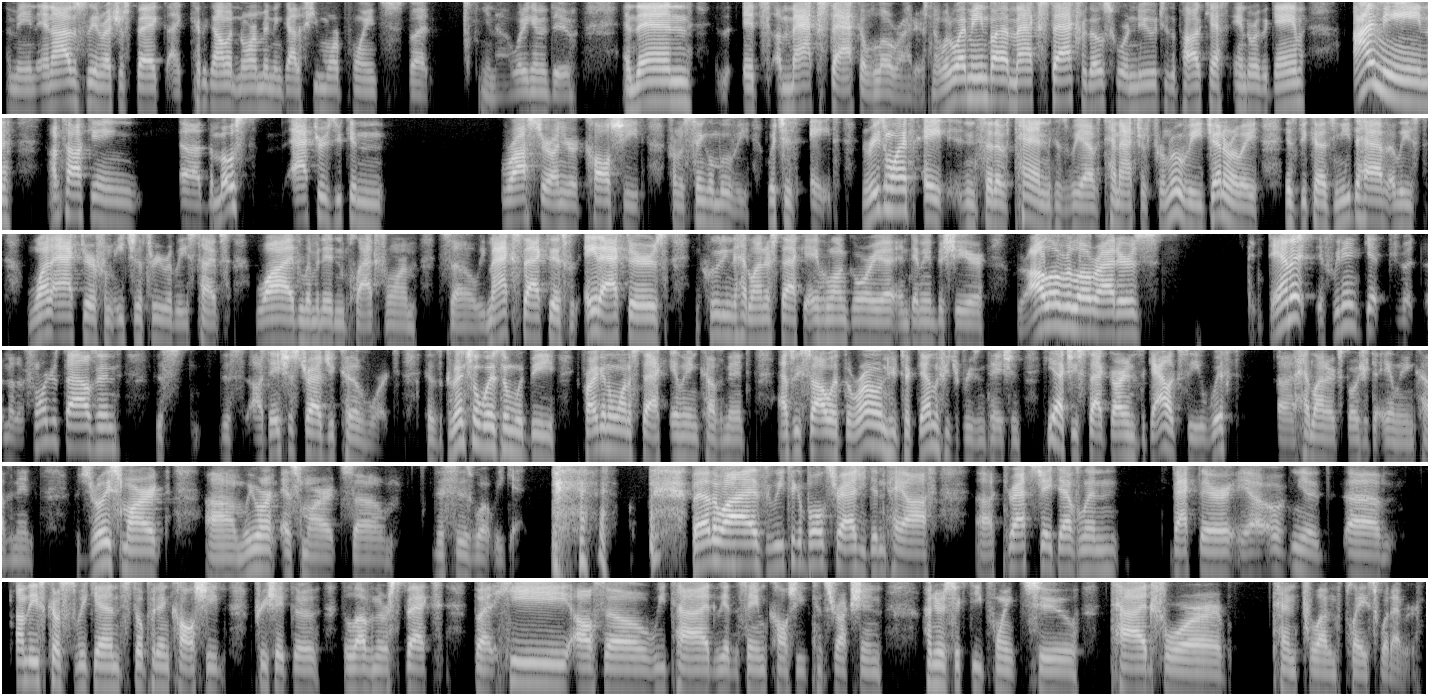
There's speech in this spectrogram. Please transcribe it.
I mean, and obviously in retrospect, I could have gone with Norman and got a few more points, but you know, what are you going to do? And then it's a max stack of lowriders. Now, what do I mean by a max stack for those who are new to the podcast and or the game? I mean, I'm talking uh, the most actors you can roster on your call sheet from a single movie, which is eight. the reason why it's eight instead of 10, because we have 10 actors per movie generally, is because you need to have at least one actor from each of the three release types, wide, limited, and platform. So we max stack this with eight actors, including the headliner stack Eva Longoria and Demian Bichir. We are all over lowriders. And damn it, if we didn't get another 400,000, this this audacious strategy could have worked because the conventional wisdom would be probably going to want to stack Alien Covenant. As we saw with The Roan, who took down the feature presentation, he actually stacked Guardians of the Galaxy with uh, headliner exposure to Alien Covenant, which is really smart. Um, we weren't as smart, so this is what we get. but otherwise, we took a bold strategy, didn't pay off. Uh, congrats, Jay Devlin, back there. You know, you know um, on the East Coast this weekend, still put in call sheet. Appreciate the the love and the respect. But he also we tied. We had the same call sheet construction, 160.2, tied for 10th, 11th place, whatever.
